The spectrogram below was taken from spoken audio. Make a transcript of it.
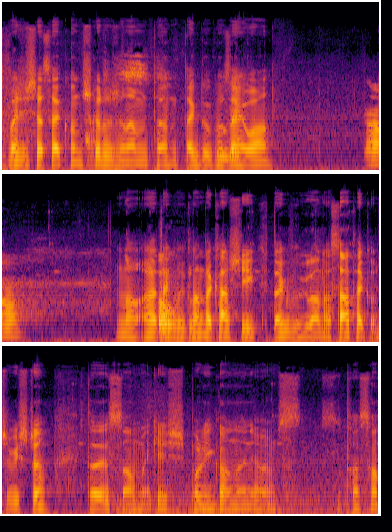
20 sekund, szkoda, że nam ten tak długo zajęło. No. No, ale tak O. wygląda kasik, tak wygląda statek oczywiście. To są jakieś poligony, nie wiem co to są.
